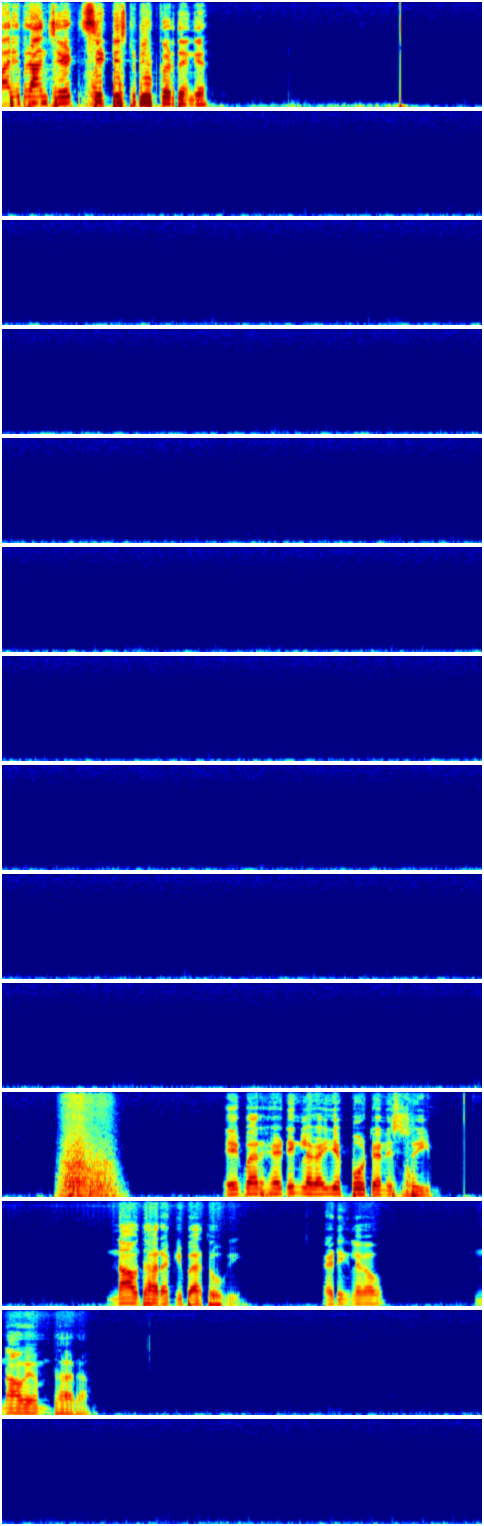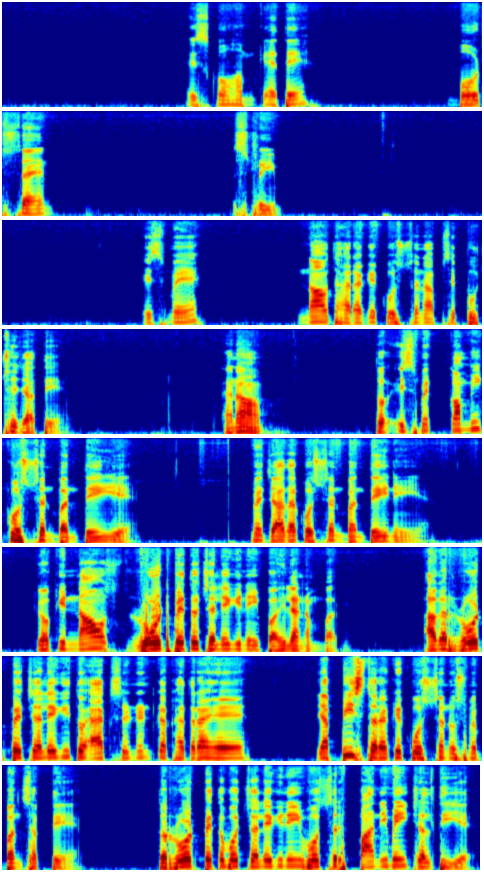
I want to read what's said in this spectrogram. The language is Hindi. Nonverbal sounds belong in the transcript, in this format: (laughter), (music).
सारे ब्रांच हेड सीट डिस्ट्रीब्यूट कर देंगे। एक बार हेडिंग लगाइए बोट एंड स्ट्रीम नाव धारा की बात होगी। हेडिंग लगाओ। नाव एवं धारा। इसको हम कहते बोट्स एंड स्ट्रीम इसमें नाव धारा के क्वेश्चन आपसे पूछे जाते हैं। है ना? तो इसमें कम ही क्वेश्चन बनते ही है। इसमें ज़्यादा क्वेश्चन बनते ही नहीं है। क्योंकि नाव रोड पे तो चलेगी नहीं पहला नंबर। अगर रोड पे चलेगी तो एक्सीडेंट का खतरा है, या 20 तरह के क्वेश्चन उसमें बन सकते हैं। तो रोड पे तो वो चलेगी नहीं, वो सिर्फ़ पानी में ही चलती है।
